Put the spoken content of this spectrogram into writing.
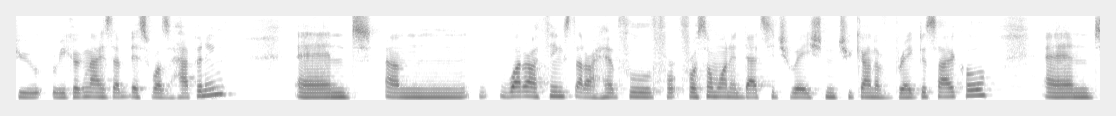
to recognize that this was happening? And um, what are things that are helpful for, for someone in that situation to kind of break the cycle and,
